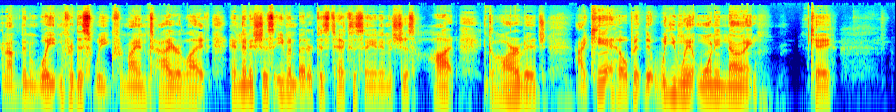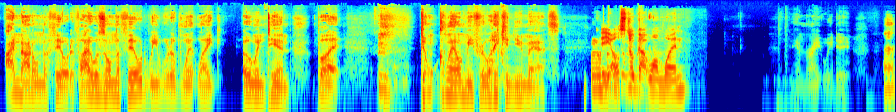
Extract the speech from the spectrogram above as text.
and I've been waiting for this week for my entire life, and then it's just even better because Texas A&M is just hot garbage. I can't help it that we went one in nine. Okay, I'm not on the field. If I was on the field, we would have went like zero and ten. But don't clown me for liking UMass. Hey, y'all still got one win. Damn right we do. Uh,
